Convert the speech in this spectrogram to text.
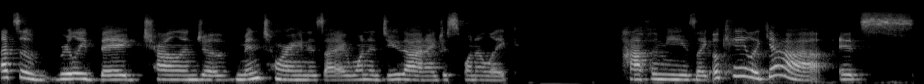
that's a really big challenge of mentoring is that i want to do that and i just want to like half of me is like okay like yeah it's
